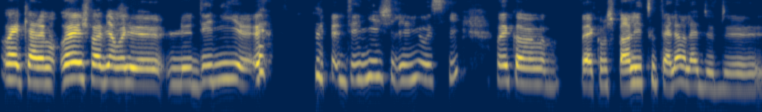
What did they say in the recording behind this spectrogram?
ouais carrément ouais je vois bien le, le déni euh, le déni je l'ai eu aussi ouais quand bah, quand je parlais tout à l'heure là de, de,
